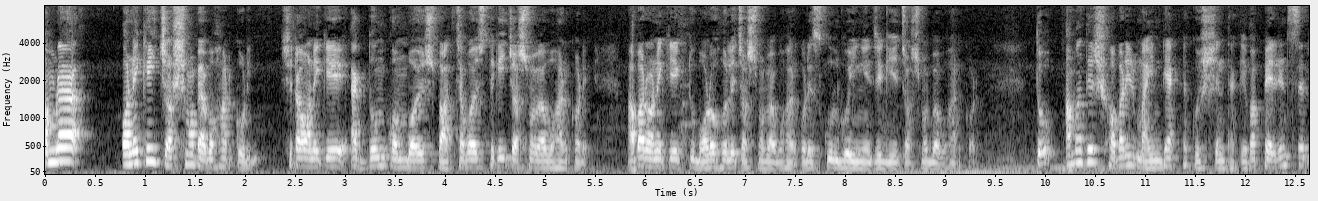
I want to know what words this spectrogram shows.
আমরা অনেকেই চশমা ব্যবহার করি, সেটা অনেকে একদম কম বয়স, বাচ্চা বয়স থেকেই চশমা ব্যবহার করে। আবার অনেকে একটু বড় হলে চশমা ব্যবহার করে স্কুল গোয়িং এজে গিয়ে চশমা ব্যবহার করে। তো আমাদের সবারই মাইন্ডে একটা কোশ্চেন থাকে বা প্যারেন্টসের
